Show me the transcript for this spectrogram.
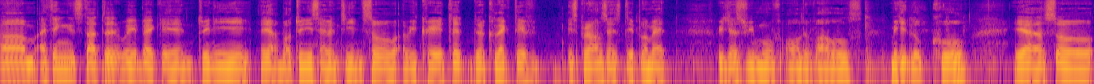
Um, I think it started way back in 20, yeah, about 2017. So uh, we created the collective, it's pronounced as Diplomat. We just remove all the vowels, make it look cool. Yeah, so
